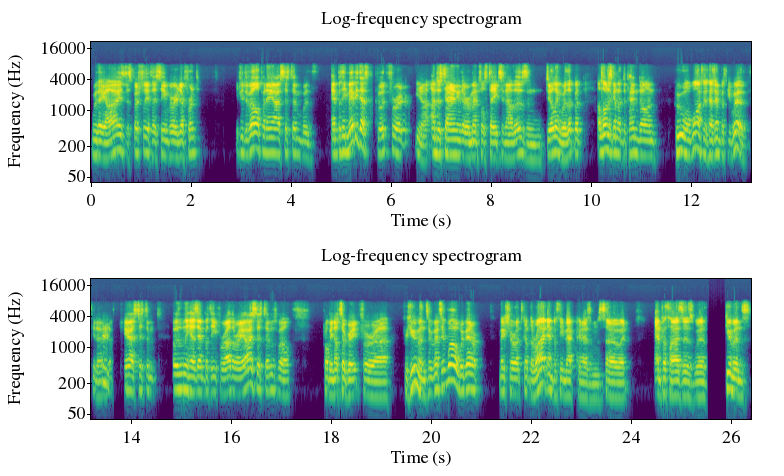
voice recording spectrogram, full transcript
with AIs, especially if they seem very different. If you develop an AI system with empathy, maybe that's good for you know understanding their mental states in others and dealing with it. But a lot is going to depend on who or what it has empathy with. You know, mm. if the AI system only has empathy for other AI systems, well, probably not so great for uh, for humans. So we might say, well, we better make sure it's got the right empathy mechanism so it empathizes with humans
